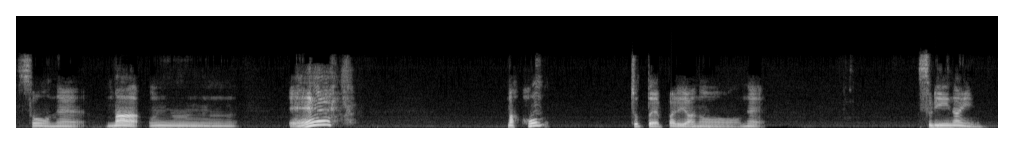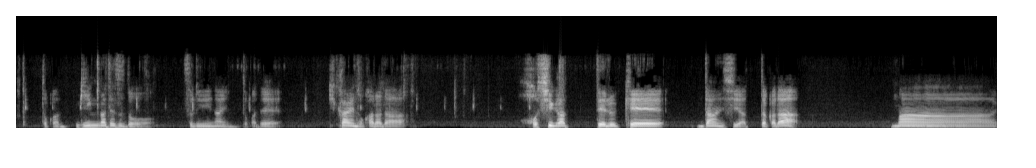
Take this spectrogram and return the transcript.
そうね。まあ、うーん、えー、まあ、ほん、ちょっとやっぱりあのね、39とか、銀河鉄道39とかで、機械の体欲しがってる系男子やったから、まあ、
